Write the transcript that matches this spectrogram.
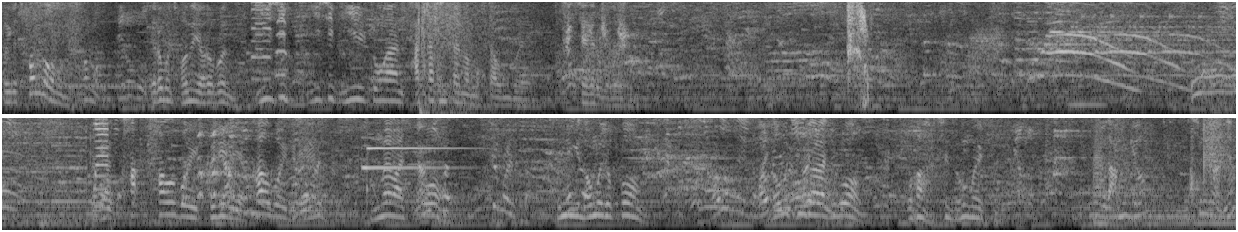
저 이거 처음 먹어본 거 처음 먹어 여러분 저는 여러분 20 22일 동안 닭가슴살만 먹다 온 거예요. 제대로 먹어야 돼 이거 카, 카우보이 그릴이에요 카우보이 그릴 정말 맛있고 진짜 맛있다 분위기 너무 좋고 너무 친절하시고 와 진짜 너무 맛있어 이거 남겨? 내 친구 아니야?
